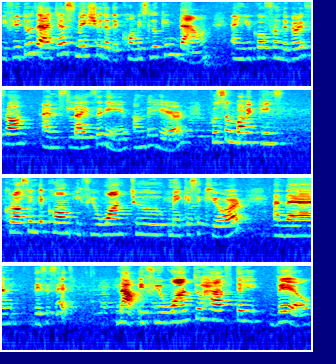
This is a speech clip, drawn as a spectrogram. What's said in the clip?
if you do that just make sure that the comb is looking down and you go from the very front and slice it in on the hair. Put some bobby pins crossing the comb if you want to make it secure and then this is it. Now if you want to have the veil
